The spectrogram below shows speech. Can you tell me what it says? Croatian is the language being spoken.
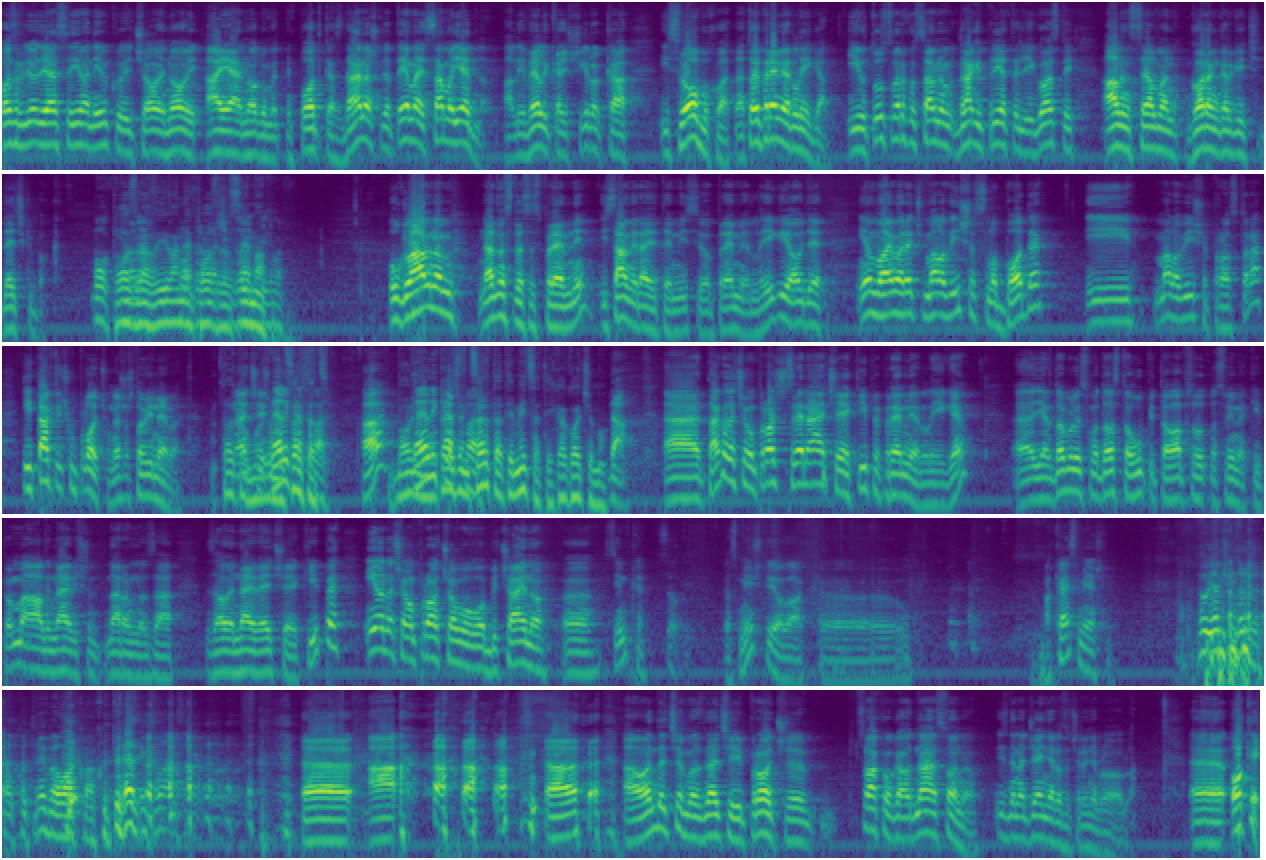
Pozdrav ljudi, ja sam Ivan Ivković, ovo je novi A1 nogometni podcast. Današnja tema je samo jedna, ali je velika i široka i sveobuhvatna, to je Premier Liga. I u tu svrhu sa mnom, dragi prijatelji i gosti, Alen Selman, Goran Grgić, Dečki Bok. Bok, Pozdrav, Ivane, pozdrav vašim svima. Uglavnom, nadam se da ste spremni i sami radite emisiju o Premier Ligi. Ovdje imamo, ajmo reći, malo više slobode i malo više prostora i taktičku ploču, nešto što vi nemate. To je to, Znači- možemo Velika stvar. A? Možemo, Velika kažem, stvar. crtati i micati kako hoćemo. Da. E, tako da ćemo proći sve najjače ekipe Premier Lige, e, jer dobili smo dosta upita o apsolutno svim ekipama, ali najviše naravno za, za ove najveće ekipe. I onda ćemo proći ovo uobičajeno... e, Simke? Jel smiješ ti ovak? e, u- a kaj je smiješno? Evo ja ću držati ako treba ovako, ako treba reklama. E, a, a, a onda ćemo, znači, proći svakoga od nas, ono, iznenađenje, razočarenje, bla, bla, bla. E, ok.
